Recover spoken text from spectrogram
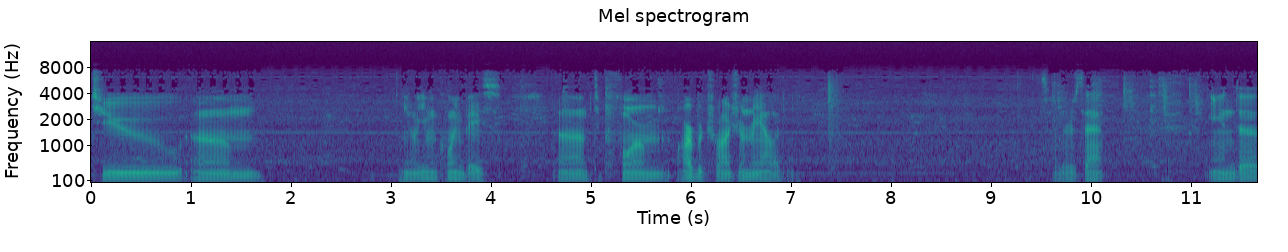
to um, you know even Coinbase um, to perform arbitrage in reality. So there's that. And uh,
